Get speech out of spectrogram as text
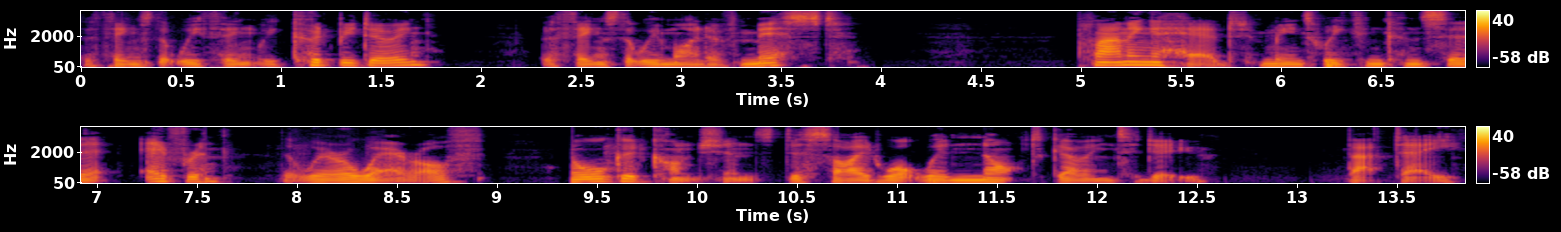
The things that we think we could be doing, the things that we might have missed. Planning ahead means we can consider everything that we're aware of, in all good conscience decide what we're not going to do that day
